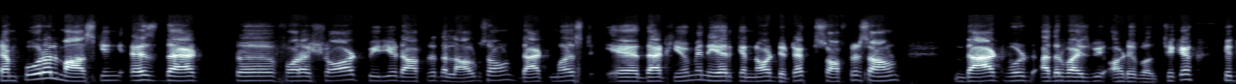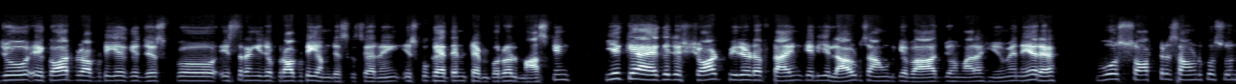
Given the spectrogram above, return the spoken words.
temporal masking is that uh, for a short period after the loud sound that must uh, that human ear cannot detect softer sound that would otherwise be audible ठीक है कि जो एक और प्रॉपर्टी है कि जिसको इस तरह की जो प्रॉपर्टी हम डिस्कस कर रहे हैं इसको कहते हैं टेम्पोरल मास्किंग ये क्या है कि जो शॉर्ट पीरियड ऑफ़ टाइम के लिए लाउड साउंड के बाद जो हमारा ह्यूमन एयर है वो सॉफ्टवेयर साउंड को सुन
